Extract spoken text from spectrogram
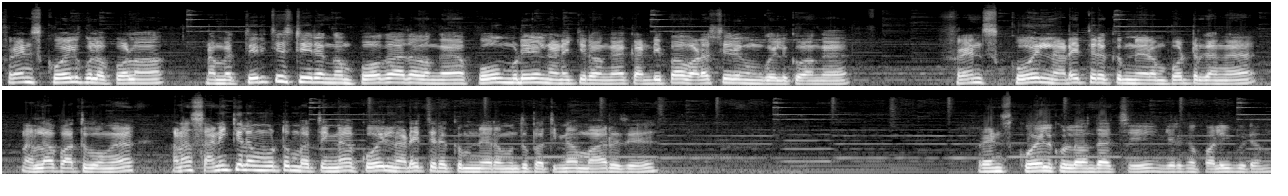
ஃப்ரெண்ட்ஸ் கோயிலுக்குள்ளே போகலாம் நம்ம திருச்சி ஸ்ரீரங்கம் போகாதவங்க போக முடியலன்னு நினைக்கிறவங்க கண்டிப்பாக வட ஸ்ரீரங்கம் கோயிலுக்கு வாங்க. ஃப்ரெண்ட்ஸ் கோயில் நடை திறக்கும் நேரம் போட்டிருக்காங்க. நல்லா பார்த்துக்கோங்க. ஆனால் சனிக்கிழமை மட்டும் பார்த்தீங்கன்னா கோயில் நடை திறக்கும் நேரம் வந்து பார்த்திங்கன்னா மாறுது. ஃப்ரெண்ட்ஸ் கோயிலுக்குள்ளே வந்தாச்சு. இங்கே இருக்க பலிபீடம்.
